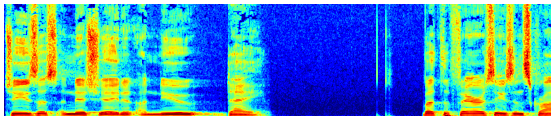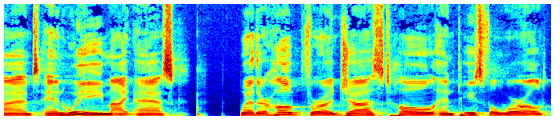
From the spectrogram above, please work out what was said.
Jesus initiated a new day. But the Pharisees and scribes, and we might ask, whether hope for a just, whole, and peaceful world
